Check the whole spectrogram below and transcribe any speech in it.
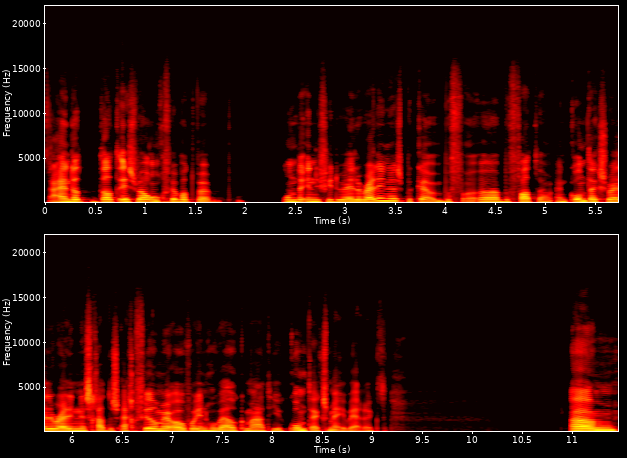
en dat, dat is wel ongeveer wat we onder individuele readiness uh, bevatten. En contextuele readiness gaat dus echt veel meer over in hoe welke mate je context meewerkt. Um,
